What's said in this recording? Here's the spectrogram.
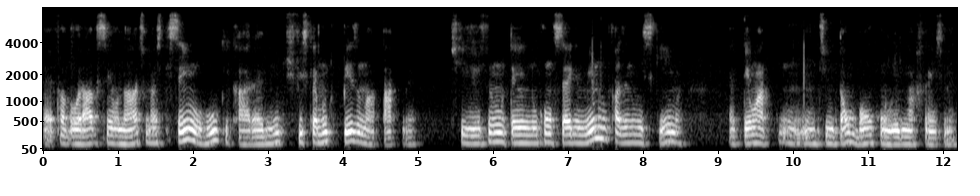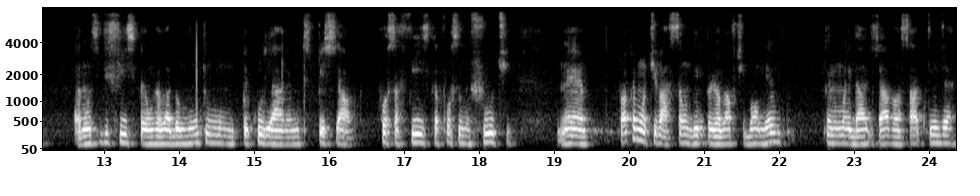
é, favorável sem o Nacho, mas que sem o Hulk, cara, é muito difícil, que é muito peso no ataque, né? Acho que a gente não tem, não consegue, mesmo fazendo um esquema, é, ter uma, um, um, time tão bom com ele na frente, né? É muito difícil, é um jogador muito peculiar, né? Muito especial. Força física, força no chute, né? Própria motivação dele para jogar futebol mesmo, tendo uma idade já avançada, tem já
